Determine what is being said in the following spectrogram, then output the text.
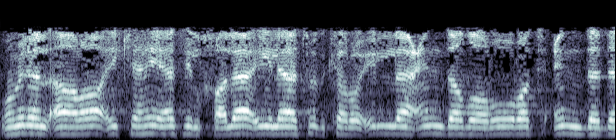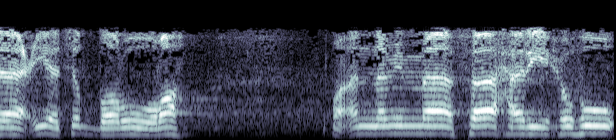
ومن الآراء كهيئة الخلاء لا تذكر إلا عند ضرورة عند داعية الضرورة. وأن مما فاح ريحه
